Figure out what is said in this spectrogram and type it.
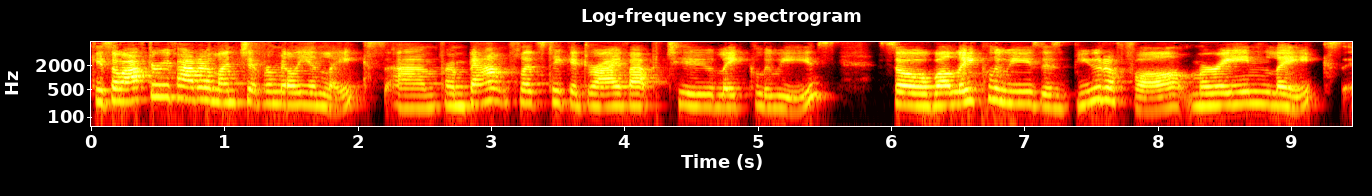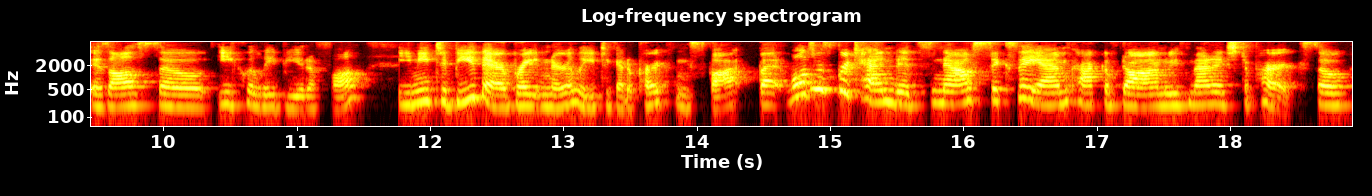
Okay, so after we've had our lunch at Vermilion Lakes, um, from Banff, let's take a drive up to Lake Louise. So while Lake Louise is beautiful, Moraine Lakes is also equally beautiful. You need to be there bright and early to get a parking spot, but we'll just pretend it's now 6 a.m., crack of dawn, we've managed to park. So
